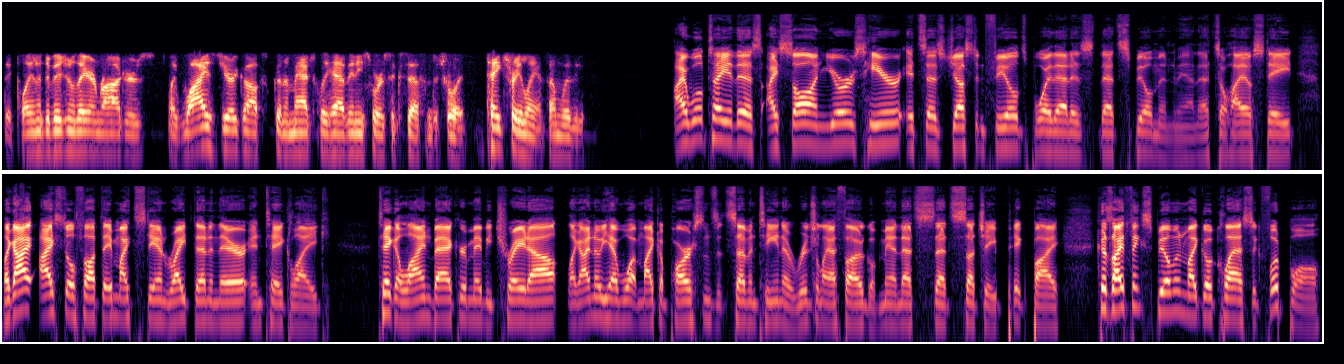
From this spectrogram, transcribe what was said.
They play in the division with Aaron Rodgers. Like, why is Jared Goff going to magically have any sort of success in Detroit? Take Trey Lance. I'm with you. I will tell you this: I saw on yours here it says Justin Fields. Boy, that is that's Spielman, man. That's Ohio State. Like I, I still thought they might stand right then and there and take like take a linebacker, maybe trade out. Like I know you have what Micah Parsons at 17. Originally, I thought I'd go, man, that's that's such a pick by because I think Spielman might go classic football.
